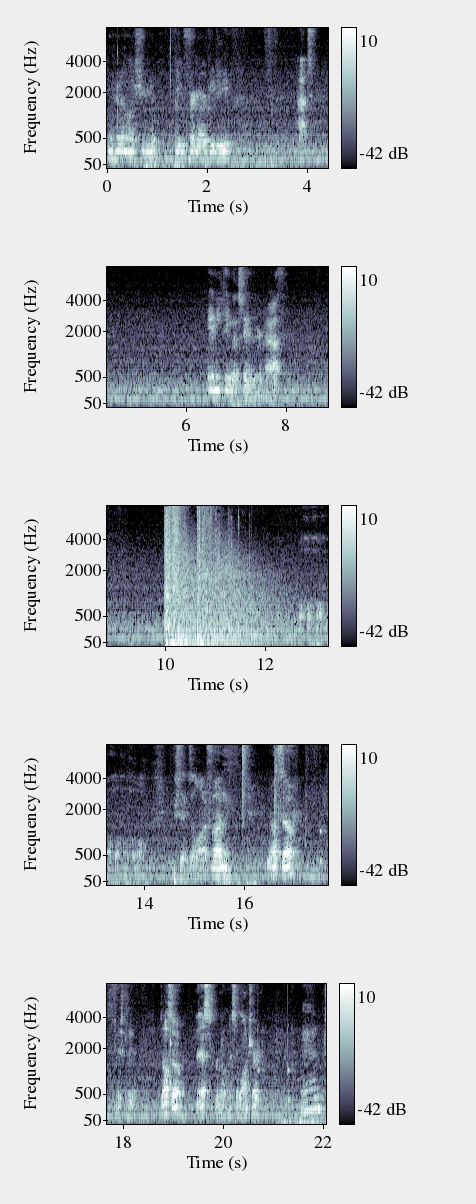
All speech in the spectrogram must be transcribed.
And who doesn't like shooting a big friggin' RPG? Anything that stands in your path? This thing's a lot of fun. Also, basically, there's also this remote missile launcher. And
